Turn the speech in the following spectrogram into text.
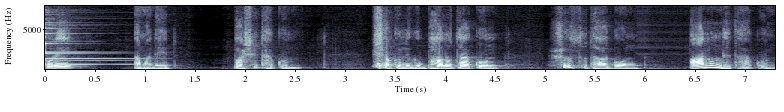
করে আমাদের পাশে থাকুন। সকলে খুব ভালো থাকুন, সুস্থ থাকুন, আনন্দে থাকুন।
